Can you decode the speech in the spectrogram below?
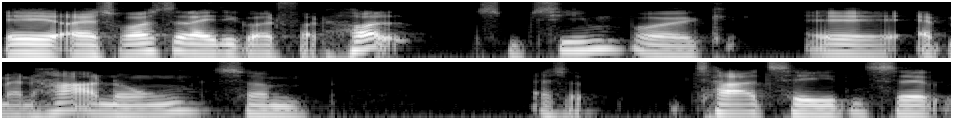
Øh, og jeg tror også, det er rigtig godt for et hold, som teamwork, øh, at man har nogen, som altså, tager til den selv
